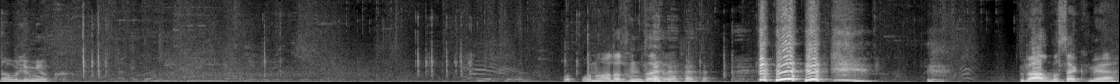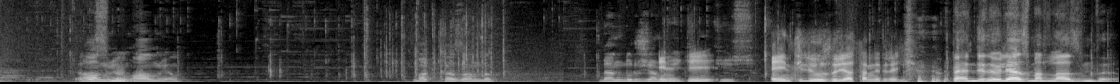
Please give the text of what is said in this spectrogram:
W'm yok. Hop onu alalım da. Bunu almasak mı ya? Alasım Almayalım, yok. almayalım. Bak kazandın. Ben duracağım ya Enti- 200. Anti loser yaz sen de direkt. Bende de öyle yazman lazımdı.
